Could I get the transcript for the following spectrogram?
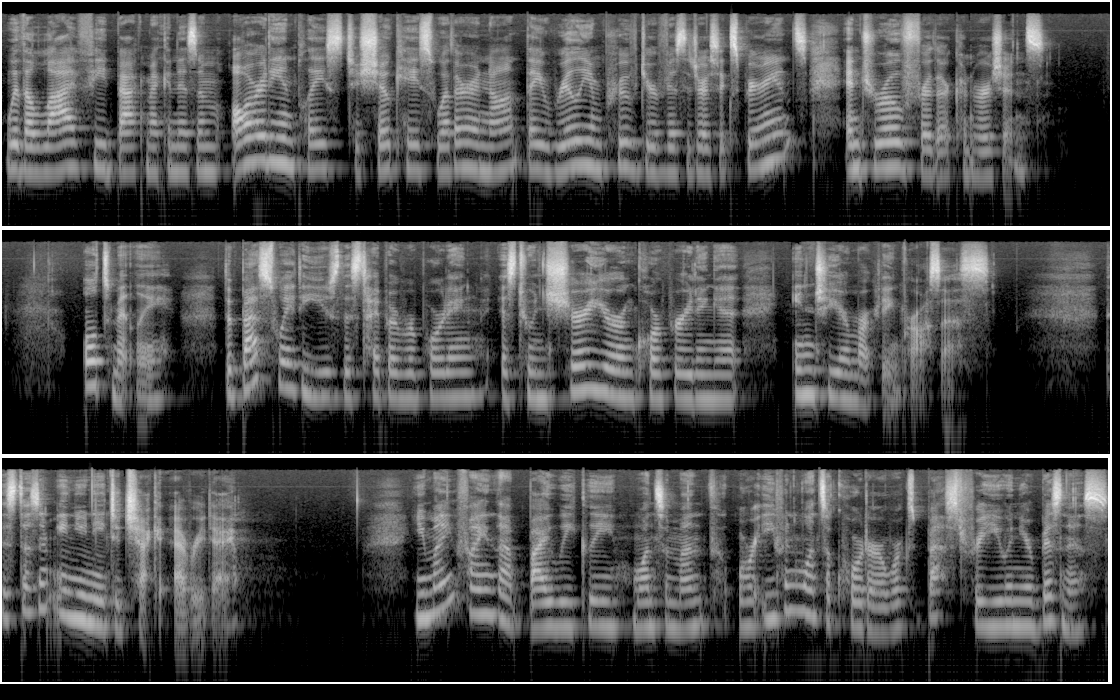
with a live feedback mechanism already in place to showcase whether or not they really improved your visitor's experience and drove further conversions. Ultimately, the best way to use this type of reporting is to ensure you're incorporating it into your marketing process. This doesn't mean you need to check it every day. You might find that bi-weekly, once a month, or even once a quarter works best for you and your business.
